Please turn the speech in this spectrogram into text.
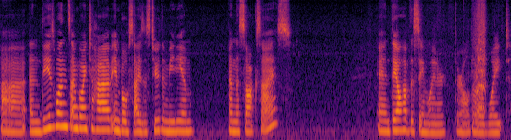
Uh, and these ones I'm going to have in both sizes too, the medium and the sock size. And they all have the same liner. They're all the white.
